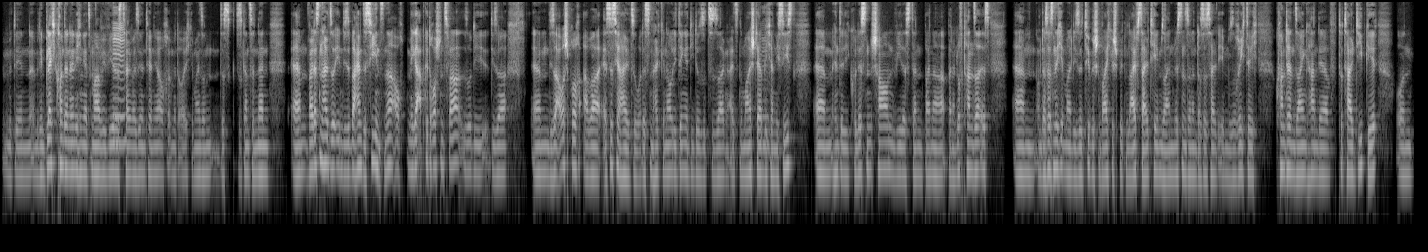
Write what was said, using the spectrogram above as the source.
mit den, mit dem Blech-Content nenne ich ihn jetzt mal, wie wir mhm. das teilweise intern ja auch mit euch gemeinsam das, das Ganze nennen. Ähm, weil das sind halt so eben diese Behind the Scenes, ne? Auch mega abgedroschen zwar, so die, dieser, ähm, dieser Ausspruch, aber es ist ja halt so. Das sind halt genau die Dinge, die du sozusagen als Normalsterblicher mhm. nicht siehst. Ähm, hinter die Kulissen schauen, wie das dann bei einer, bei einer Lufthansa ist. Ähm, und dass das nicht immer diese typischen weichgespielten Lifestyle-Themen sein müssen, sondern dass es halt eben so richtig Content sein kann, der total deep geht. Und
